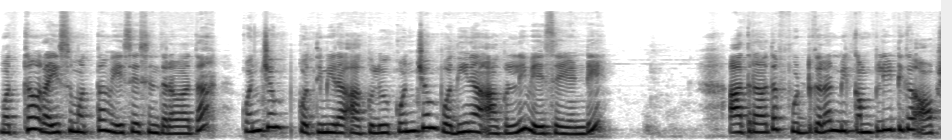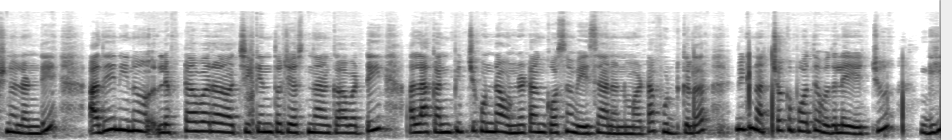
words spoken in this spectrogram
మొత్తం రైస్ మొత్తం వేసేసిన తర్వాత కొంచెం కొత్తిమీర ఆకులు కొంచెం పుదీనా ఆకుల్ని వేసేయండి. ఆ తర్వాత ఫుడ్ కలర్ మీకు కంప్లీట్గా ఆప్షనల్ అండి. అదే నేను లెఫ్ట్ అవర్ uh, చికెన్తో చేస్తున్నాను కాబట్టి అలా కనిపించకుండా ఉండటం కోసం వేసాను అనమాట ఫుడ్ కలర్. మీకు నచ్చకపోతే వదిలేయచ్చు. ఘీ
